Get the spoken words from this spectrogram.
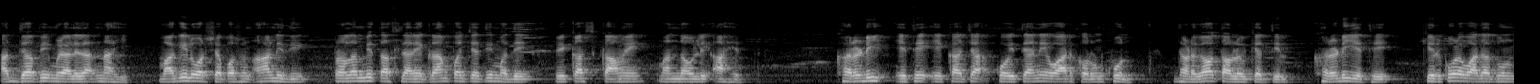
अद्याप मिळालेला नाही. मागील वर्षापासून हा निधी प्रलंबित असल्याने ग्रामपंचायतीमध्ये विकास कामे मंदावली आहेत. खर्डी येथे एकाच्या कोयत्याने वार करून खून. धडगाव तालुक्यातील खर्डी येथे किरकोळ वादातून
